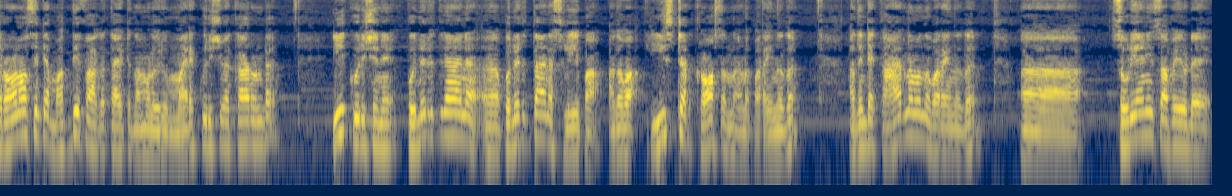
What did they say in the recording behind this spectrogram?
ത്രോണോസിന്റെ മധ്യഭാഗത്തായിട്ട് നമ്മൾ ഒരു മരക്കുരിശ് വെക്കാറുണ്ട്. ഈ കുരിശിന് പുനരുദ്ധാന പുനരുദ്ധാന സ്ലീപ അഥവാ ഈസ്റ്റർ ക്രോസ് എന്നാണ് പറയുന്നത്. അതിന്റെ കാരണമെന്ന് പറയുന്നത് സുറിയാനി സഭയുടെ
